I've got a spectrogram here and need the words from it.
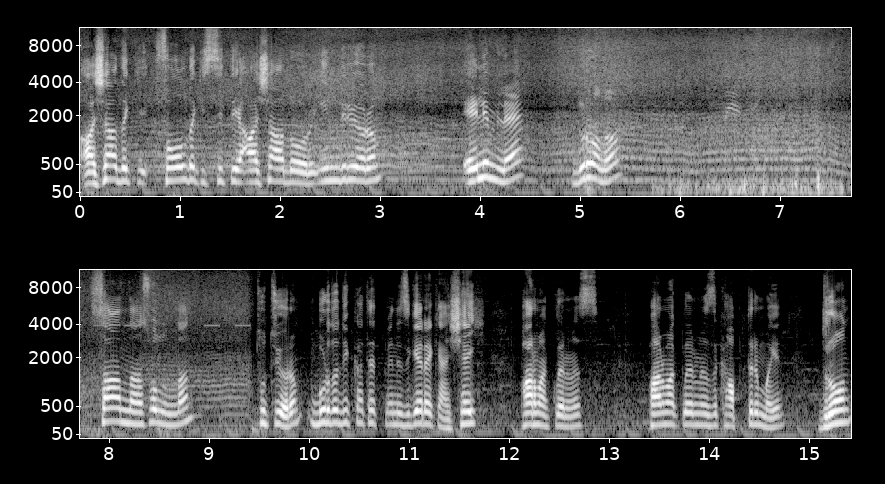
Aşağıdaki, soldaki stick'i aşağı doğru indiriyorum. Elimle drone'u sağından solundan tutuyorum. Burada dikkat etmeniz gereken şey parmaklarınız. Parmaklarınızı kaptırmayın. Drone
